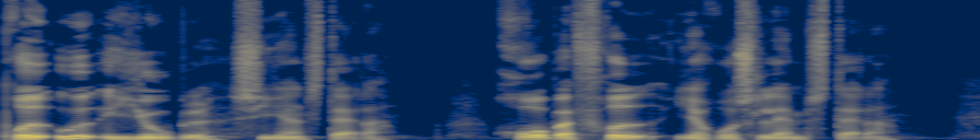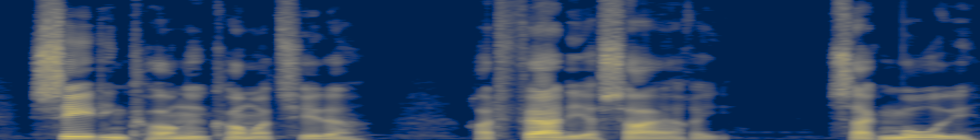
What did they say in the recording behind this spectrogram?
Bryd ud i jubel, siger hans datter. Råb af fryd, Jerusalems datter. Se din konge kommer til dig, retfærdig og sejrrig, sagmodig,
